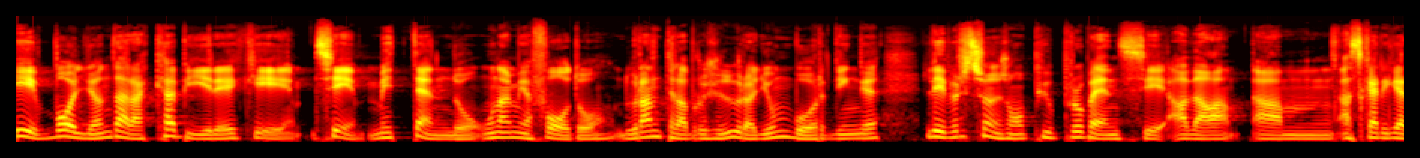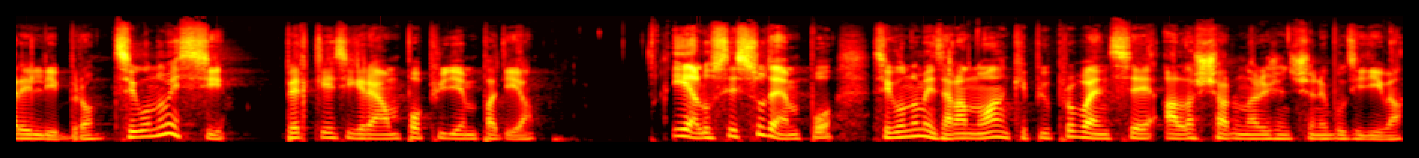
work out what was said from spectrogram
e voglio andare a capire che se mettendo una mia foto durante la procedura di onboarding le persone sono più propense ad, a, a, a scaricare il libro. Secondo me sì, perché si crea un po' più di empatia e allo stesso tempo secondo me saranno anche più propense a lasciare una recensione positiva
